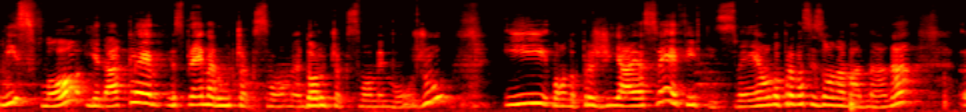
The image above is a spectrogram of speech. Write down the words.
Miss Flo je, dakle, sprema ručak svome, doručak svome mužu i ono, prži jaja, sve je 50, sve je ono prva sezona Madmana, e,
